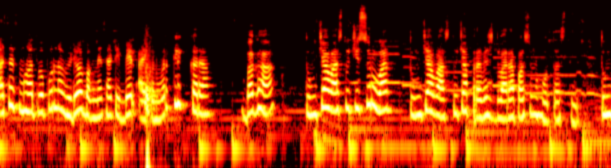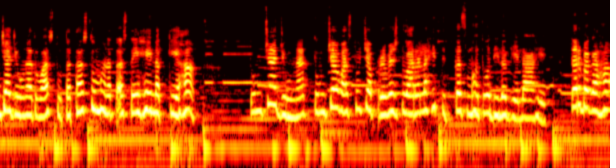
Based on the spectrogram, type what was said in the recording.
असेच महत्त्वपूर्ण व्हिडिओ बघण्यासाठी बेल आयकॉनवर क्लिक करा. बघा तुमच्या वास्तूची सुरुवात तुमच्या वास्तूच्या प्रवेशद्वारापासून होत असते. तुमच्या जीवनात वास्तू तथास्तू म्हणत असते हे नक्की हा. तुमच्या जीवनात तुमच्या वास्तूच्या प्रवेशद्वारालाही तितकंच महत्त्व दिलं गेलं आहे. तर बघा हा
